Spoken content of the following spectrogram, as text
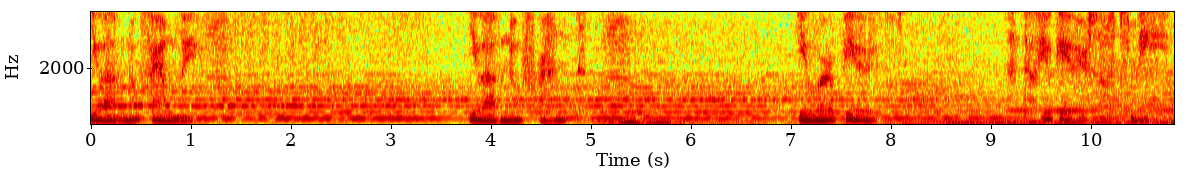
You have no family. You have no friends. You were abused until you gave yourself to me.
